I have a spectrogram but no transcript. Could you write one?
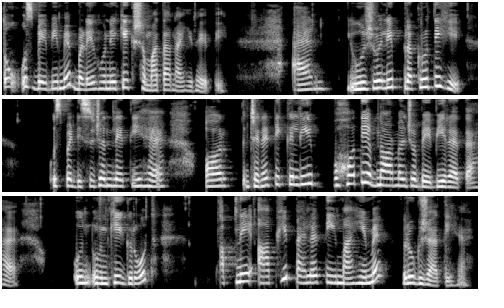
तो उस बेबी में बड़े होने की क्षमता नहीं रहती। एंड यूजुअली प्रकृति ही उस पर डिसीज़न लेती है और जेनेटिकली बहुत ही अबनॉर्मल जो बेबी रहता है, उन, उनकी ग्रोथ अपने आप ही पहले तीन तिमाही में रुक जाती है।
